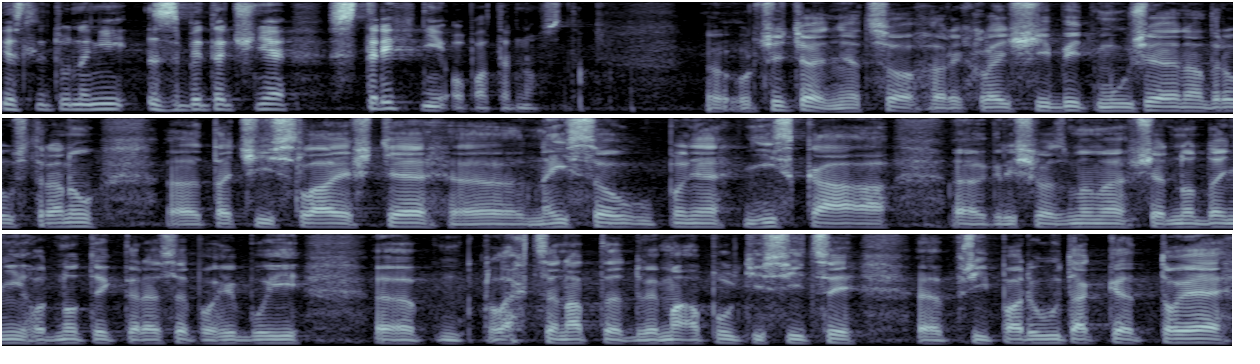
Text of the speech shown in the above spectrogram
jestli tu není zbytečně striktní opatrnost. Určitě něco rychlejší být může. Na druhou stranu eh, ta čísla ještě eh, nejsou úplně nízká a eh, když vezmeme všednodenní hodnoty, které se pohybují lehce nad dvěma a půl tisíci případů, tak to je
